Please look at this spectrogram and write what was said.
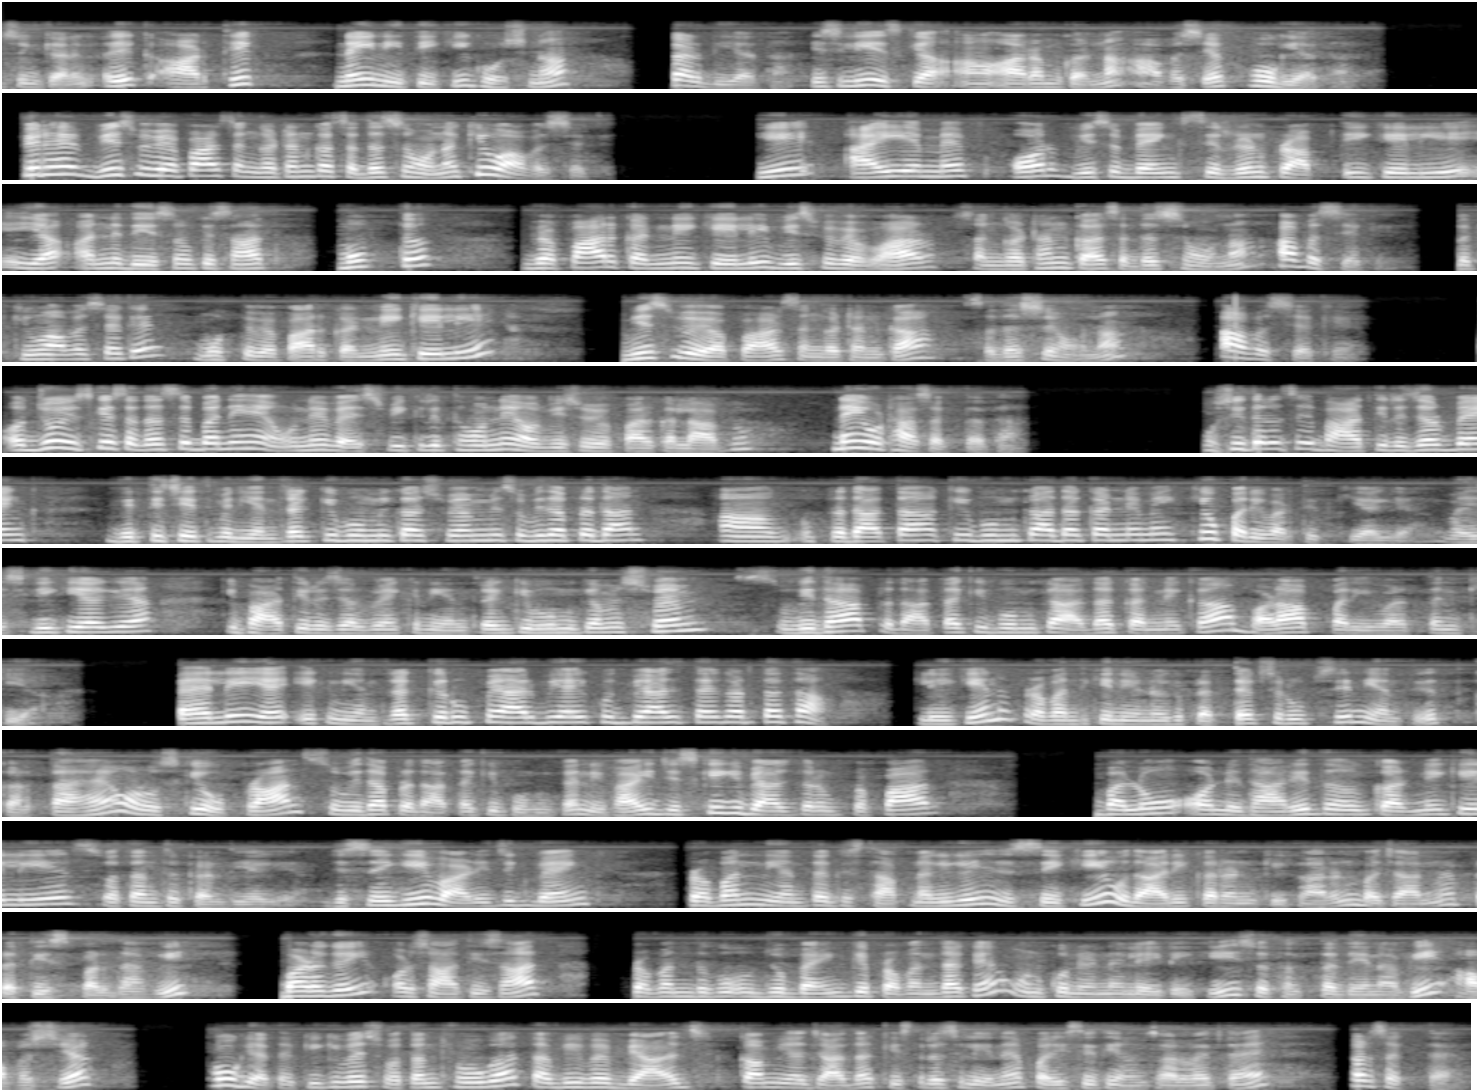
एक आर्थिक नई नीति की घोषणा कर दिया था। इसलिए इसका आरंभ करना आवश्यक हो गया था। फिर है, विश्व व्यापार संगठन का सदस्य होना क्यों आवश्यक है? ये आईएमएफ और विश्व बैंक से ऋण प्राप्ति के लिए या अन्य देशों के साथ मुफ़्त व्यापार करने के लिए विश्व व्यापार संगठन का सदस्य होना आवश्यक है। मतलब क्यों आवश्यक है? मुफ़्त व्यापार करने के लिए विश्व व्यापार संगठन का सदस्य होना आवश्यक है। और जो इसके सदस्य बने हैं, उन्हें वैश्वीकृत होने और विश्व व्यापार का लाभ नहीं उठा सकता था। उसी तरह से भारतीय रिज़र्व बैंक वित्तीय क्षेत्र में नियंत्रक की भूमिका स्वयं में सुविधा प्रदान प्रदाता की भूमिका अदा करने में क्यों परिवर्तित किया गया? वह इसलिए किया गया कि भारतीय रिज़र्व बैंक नियंत्रण की भूमिका में स्वयं सुविधा प्रदाता की भूमिका अदा करने का बड़ा परिवर्तन किया। पहले यह एक नियंत्रक के रूप में आरबीआई खुद ब्याज तय करता था, लेकिन प्रबंध के निर्णयों के प्रत्यक्ष रूप से नियंत्रित करता है और उसके उपरांत सुविधा प्रदाता की भूमिका निभाई, जिसकी की ब्याज दर व्यापार बलों और निर्धारित करने के लिए स्वतंत्र कर दिया गया, जिससे कि वाणिज्यिक बैंक प्रबंध नियंत्रक स्थापना की गई, जिससे कि उदारीकरण के कारण बाज़ार में प्रतिस्पर्धा भी बढ़ गई और साथ ही साथ प्रबंध जो बैंक के प्रबंधक हैं, उनको निर्णय लेने की स्वतंत्रता देना भी आवश्यक हो गया था। क्योंकि वह स्वतंत्र होगा, तभी वह ब्याज कम या ज़्यादा किस तरह से लेना है, परिस्थिति अनुसार वह तय कर सकता है।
